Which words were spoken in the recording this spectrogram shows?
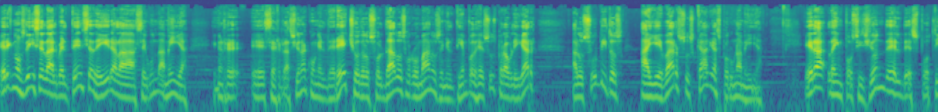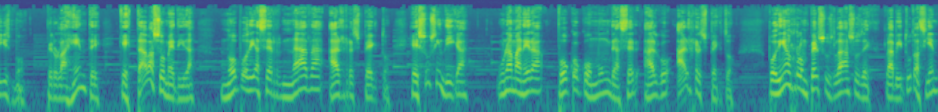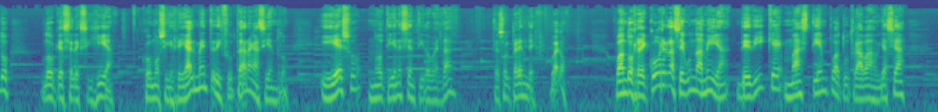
Eric nos dice la advertencia de ir a la segunda milla eh, se relaciona con el derecho de los soldados romanos en el tiempo de Jesús para obligar a los súbditos a llevar sus cargas por una milla. Era la imposición del despotismo, pero la gente que estaba sometida no podía hacer nada al respecto. Jesús indica una manera poco común de hacer algo al respecto. Podían romper sus lazos de esclavitud haciendo lo que se les exigía, como si realmente disfrutaran haciéndolo. Y eso no tiene sentido, ¿verdad? ¿Te sorprende? Bueno, cuando recorre la segunda mía, dedique más tiempo a tu trabajo, ya sea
